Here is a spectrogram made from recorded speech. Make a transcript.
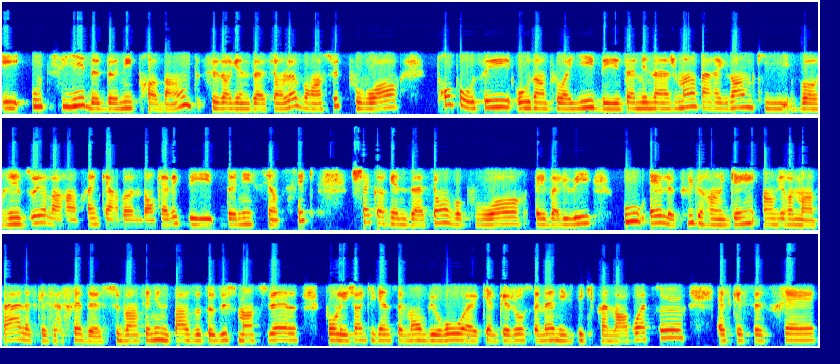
et outillés de données probantes. Ces organisations-là vont ensuite pouvoir proposer aux employés des aménagements, par exemple, qui vont réduire leur empreinte carbone. Donc, avec des données scientifiques, chaque organisation va pouvoir évaluer où est le plus grand gain environnemental. Est-ce que ce serait de subventionner une passe d'autobus mensuelle pour les gens qui viennent seulement au bureau euh, quelques jours semaine, éviter qu'ils prennent leur voiture? Est-ce que ce serait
